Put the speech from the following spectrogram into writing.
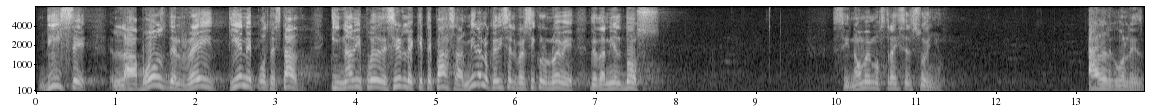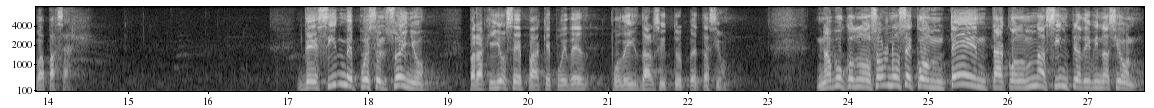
Dice, la voz del rey tiene potestad y nadie puede decirle qué te pasa. Mira lo que dice el versículo 9 de Daniel 2. Si no me mostráis el sueño, algo les va a pasar. Decidme pues el sueño para que yo sepa que podéis dar su interpretación. Nabucodonosor no se contenta con una simple adivinación,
